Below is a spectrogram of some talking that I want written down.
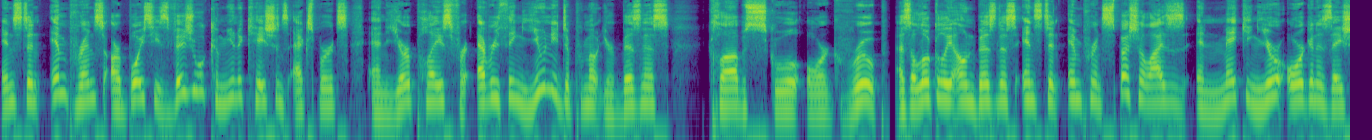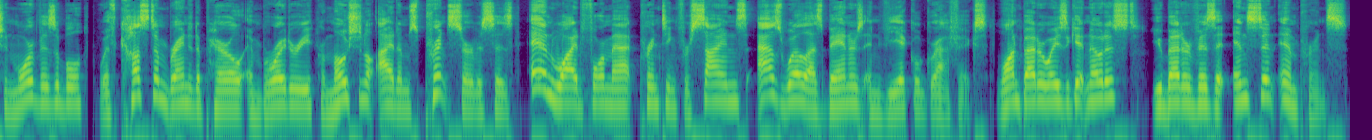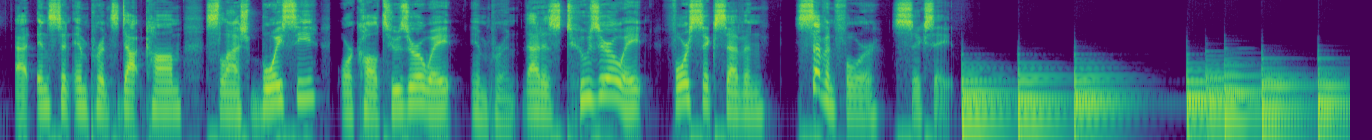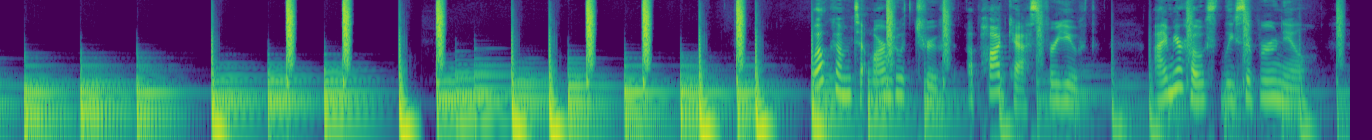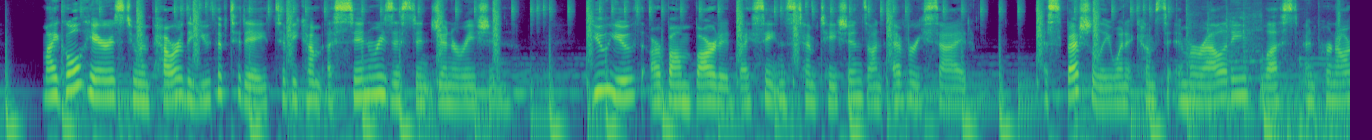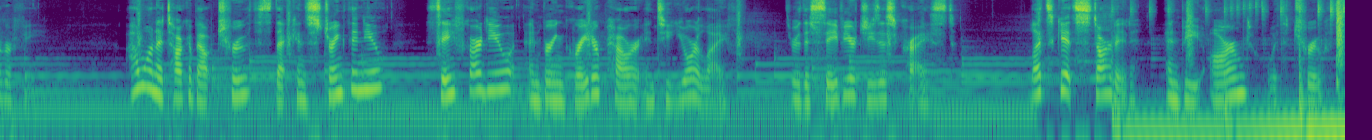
Instant Imprints are Boise's visual communications experts and your place for everything you need to promote your business, club, school, or group. As a locally owned business, Instant Imprints specializes in making your organization more visible with custom branded apparel, embroidery, promotional items, print services, and wide format printing for signs, as well as banners and vehicle graphics. Want better ways to get noticed? You better visit Instant Imprints at instantimprints.com slash Boise or call 208 imprint. That is 208 467 7468. Welcome to Armed with Truth, a podcast for youth. I'm your host, Lisa Brunel. My goal here is to empower the youth of today to become a sin resistant generation. You youth are bombarded by Satan's temptations on every side, especially when it comes to immorality, lust, and pornography. I want to talk about truths that can strengthen you, safeguard you, and bring greater power into your life through the Savior Jesus Christ. Let's get started and be armed with truth.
